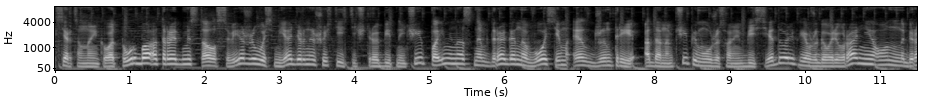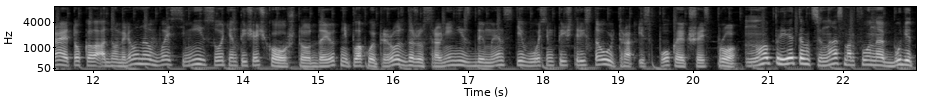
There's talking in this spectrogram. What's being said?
Сердцем новенького турбо от Redmi стал свежий 8-ядерный 64-битный чип по имени Snapdragon 8S Gen 3. О данном чипе мы уже с вами беседовали, как я уже говорил ранее, он набирает около 1 миллиона 8 сотен тысяч очков, что дает неплохой прирост даже в сравнении с Dimensity 8300 Ultra из Poco X6 Pro. Но при этом цена смартфона будет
